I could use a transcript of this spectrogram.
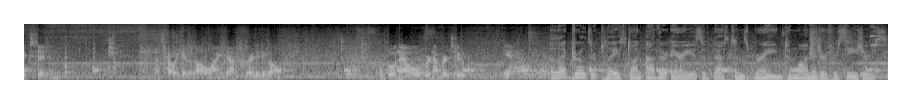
excision. And that's how we get it all lined up, ready to go. We'll go now over number two. Yeah. Electrodes are placed on other areas of Dustin's brain to monitor for seizures.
